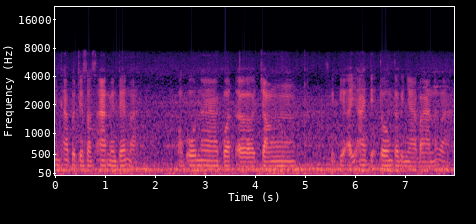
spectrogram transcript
ឃើញ ថាពិតជាស្រស់ស្អាតមែនទែនបាទបងប្អូនណាគាត់ចង់ស្លៀកពាក់អីអាចតាក់ទងទៅកញ្ញាបានណាបាទ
